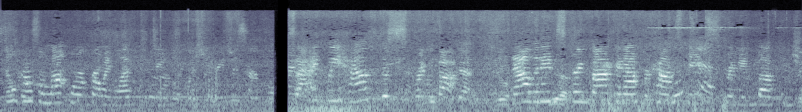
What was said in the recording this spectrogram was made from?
still has a lot more growing left to do before she reaches her full side. We have the springbok. Now the name springbok in Afrikaans means springing buck, and to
